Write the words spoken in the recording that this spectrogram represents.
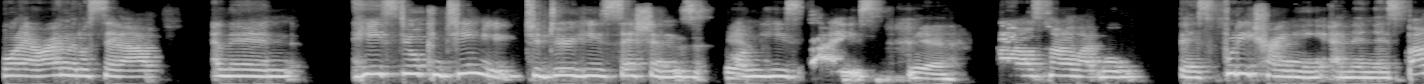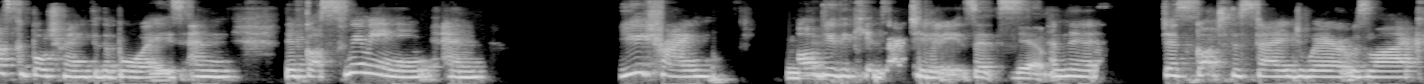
bought our own little setup, and then he still continued to do his sessions yeah. on his days. Yeah. And I was kind of like, well, there's footy training and then there's basketball training for the boys and they've got swimming and you train, yeah. I'll do the kids' activities. It's yeah. and then it just got to the stage where it was like,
